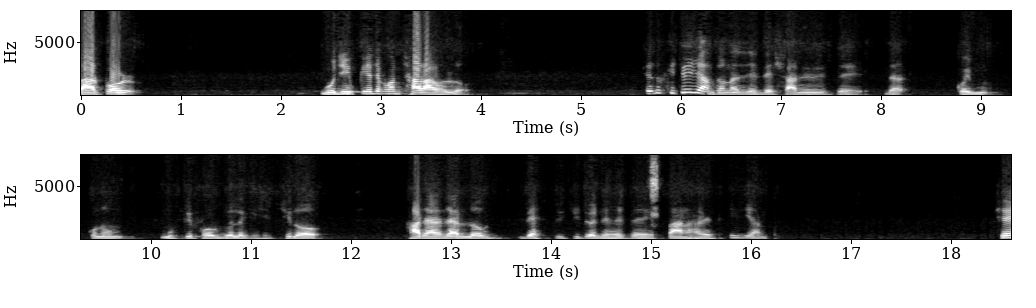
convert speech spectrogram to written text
তারপর মুজিবকে যখন ছাড়া হলো, সে তো কিছুই জানতো না যে দেশ স্বাধীনতে কই কোনো মুক্তি ফৌজ বলে কিছু ছিল, হাজার হাজার লোক দেশচ্যুত হয়েছে, প্রাণ হারিয়েছে কি জানতো সে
